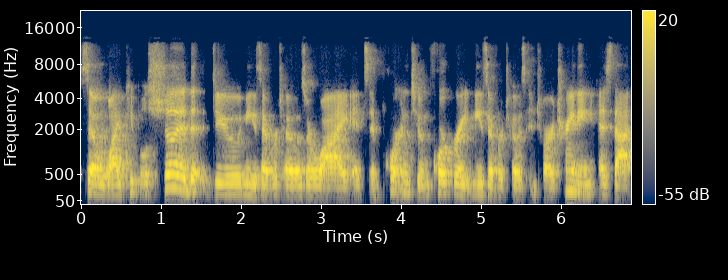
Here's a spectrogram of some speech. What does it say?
So, why people should do knees over toes or why it's important to incorporate knees over toes into our training is that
